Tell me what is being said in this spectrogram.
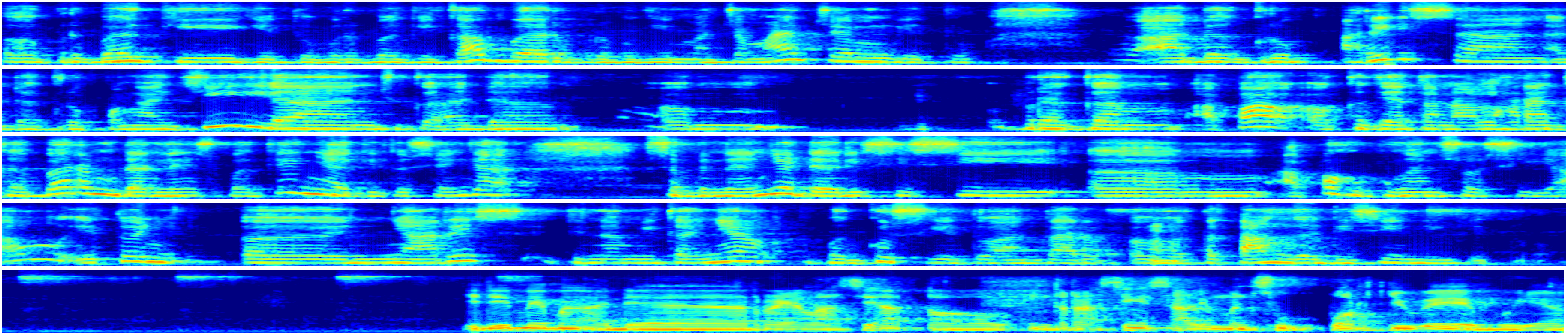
uh, berbagi gitu, berbagi kabar, berbagi macam-macam gitu. Ada grup arisan, ada grup pengajian, juga ada um, beragam apa kegiatan olahraga bareng dan lain sebagainya gitu sehingga sebenarnya dari sisi um, apa hubungan sosial itu uh, nyaris dinamikanya bagus gitu antar uh, tetangga di sini gitu. Jadi memang ada relasi atau interaksi yang saling mensupport juga ya Bu ya.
